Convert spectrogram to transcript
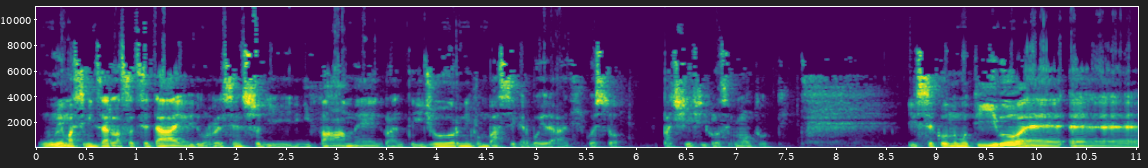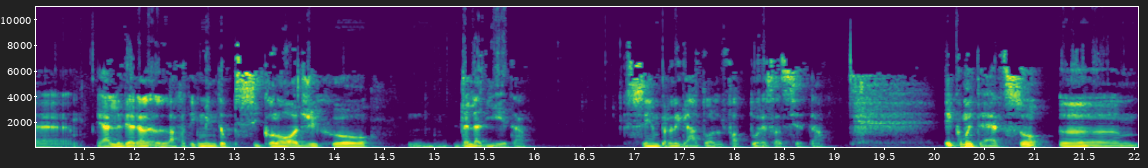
Uno è massimizzare la sazietà e ridurre il senso di, di fame durante i giorni con bassi carboidrati. Questo pacifico lo sappiamo tutti. Il secondo motivo è, è, è all'idea dell'affaticamento psicologico della dieta, sempre legato al fattore sazietà. E come terzo, eh,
